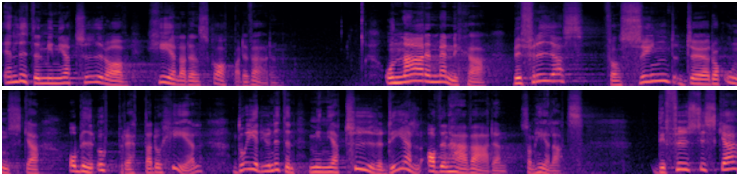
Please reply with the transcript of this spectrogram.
en liten miniatyr av hela den skapade världen. Och när en människa befrias från synd, död och ondska och blir upprättad och hel, då är det ju en liten miniatyrdel av den här världen som helats. Det fysiska,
